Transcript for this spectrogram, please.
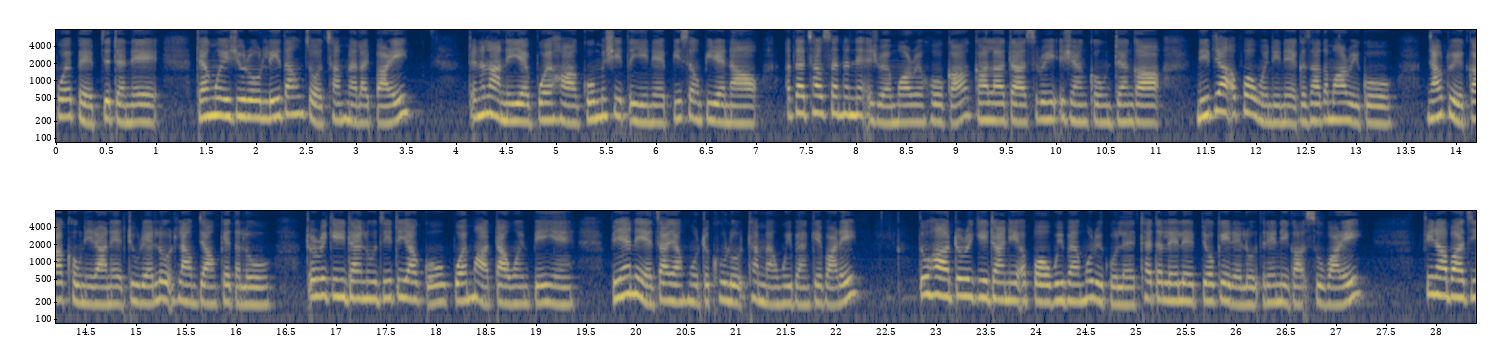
ပွဲပဲပြစ်ဒဏ်နဲ့ဒဏ်ငွေယူရို4000ကျော်ချမှတ်လိုက်ပါတယ်။တနင်္လာနေ့ရဲ့ပွဲဟာဂိုးမရှိသရေနဲ့ပြီးဆုံးပြီးတဲ့နောက်အသက်62နှစ်အရွယ်မော်ရင်ဟိုကဂါလာတာစရီအရန်ကုန်တန်းကနီးပြအဖွဲ့ဝင်တွေနဲ့ကစားသမားတွေကိုမြောက်တွေကခုန်နေတာနဲ့တူတယ်လို့လှောင်ပြောင်ခဲ့တယ်လို့တူရကီဒိုင်လူကြီးတယောက်ကိုပွဲမှာတာဝန်ပေးရင်ဘီယန်ရဲ့ကြာရောက်မှုတစ်ခုလို့ထပ်မံဝေဖန်ခဲ့ပါတယ်။သူဟာတူရကီဒိုင်နေအပေါ်ဝေဖန်မှုတွေကိုလည်းထပ်တလဲလဲပြောခဲ့တယ်လို့သတင်းတွေကဆိုပါတယ်။ ဖီနာဘာဂျီ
